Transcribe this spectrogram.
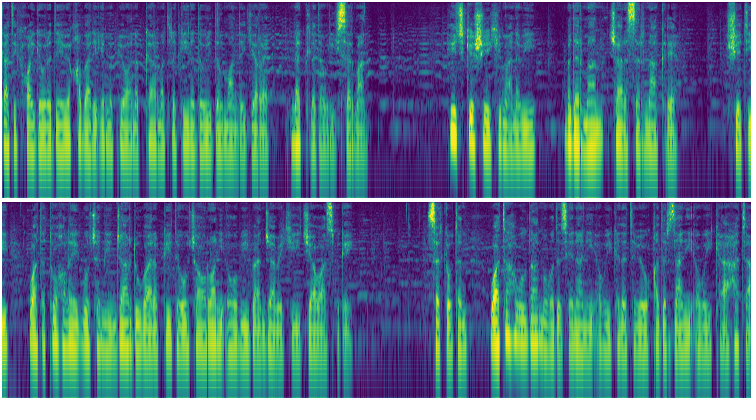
کاتێک خوای گەورە دەیەوێ قەبارەی ئێمە پێوانە بکا مەترەکەی لە دەوری دڵمان دەگێڕێ نەک لە دەوری سەرمان. هیچ کێشەیەکی مەعنەوی بە دەرمان چارەسەر ناکرێ. شێتی، واتە تۆ هەڵەیەک بۆ چەندین جار دووبارە بکەیتەوە و چاوەڕوانی ئەوە بی بە ئەنجامێکی جیاواز بگەی. سەرکەوتن، واتە هەوڵدان بۆ بەدەستهێنانی ئەوەی کە دەتەوێ و قەدرزانی ئەوەی کە هەتە.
